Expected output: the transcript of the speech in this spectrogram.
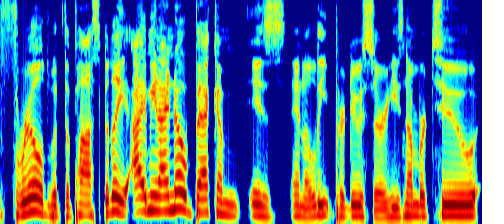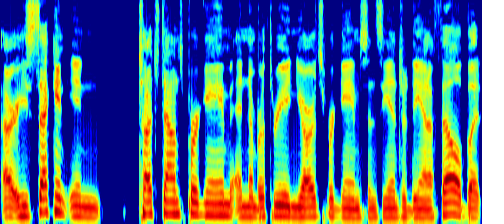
thrilled with the possibility. I mean, I know Beckham is an elite producer. He's number two, or he's second in touchdowns per game and number three in yards per game since he entered the NFL. But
